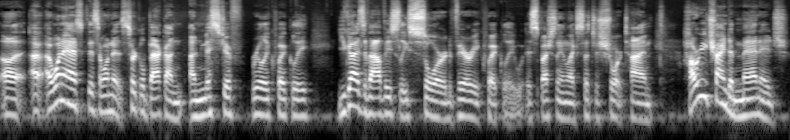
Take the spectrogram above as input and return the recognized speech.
Uh, I, I want to ask this. I want to circle back on on mischief really quickly you guys have obviously soared very quickly, especially in like such a short time. How are you trying to manage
